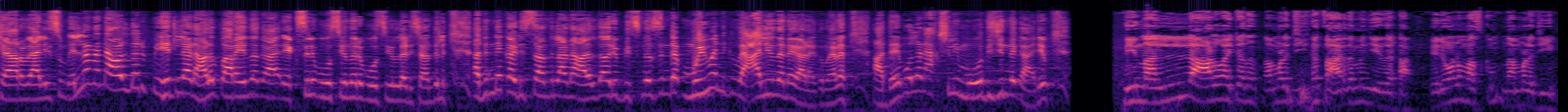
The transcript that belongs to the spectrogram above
ഷെയർ വാല്യൂസും എല്ലാം തന്നെ ആളുടെ ഒരു പേരിലാണ്. ആൾ പറയുന്ന എക്സിൽ പോസ്റ്റ് ചെയ്യുന്ന ഒരു പോസ്റ്റുകളുടെ അടിസ്ഥാനത്തിൽ അതിന്റെ അടിസ്ഥാനത്തിലാണ് ആളുടെ ഒരു ബിസിനസിന്റെ മുഴുവൻ വാല്യൂ തന്നെ കിടക്കുന്നത് അല്ലെ? അതേപോലെയാണ് ആക്ച്വലി മോദിജിന്റെ കാര്യം. നീ നല്ല ആളുമായിട്ടാണ് നമ്മൾ ജീനെ താരതമ്യം ചെയ്ത് കേട്ടാ എലോൺ മസ്കും നമ്മൾ ചെയ്യും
